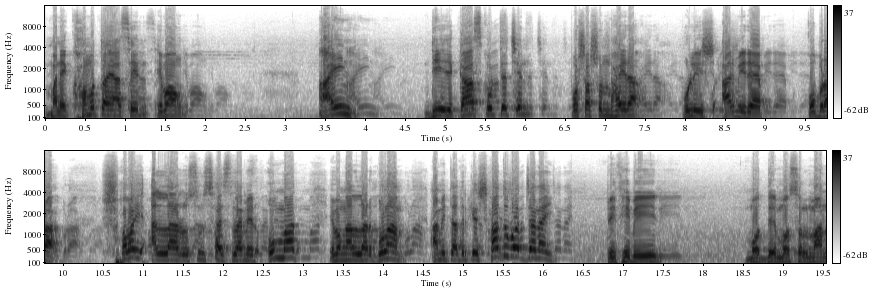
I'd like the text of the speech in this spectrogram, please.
মানে ক্ষমতায় আছেন এবং আইন দিয়ে যে কাজ করতেছেন, প্রশাসন ভাইরা, পুলিশ, আর্মি, র্যাব, কোবরা, সবাই আল্লাহ রসুল ইসলামের উম্মাদ এবং আল্লাহর গোলাম। আমি তাদেরকে সাধুবাদ জানাই। পৃথিবীর মধ্যে মুসলমান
